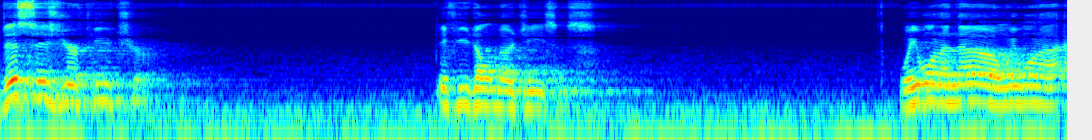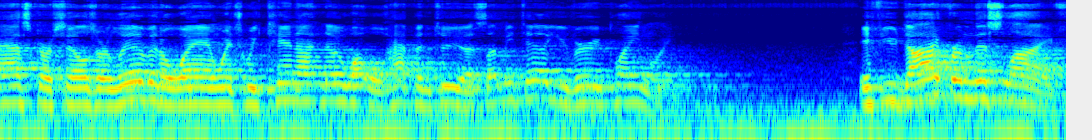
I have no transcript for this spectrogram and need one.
This is your future if you don't know Jesus. We want to know and we want to ask ourselves or live in a way in which we cannot know what will happen to us. Let me tell you very plainly. If you die from this life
